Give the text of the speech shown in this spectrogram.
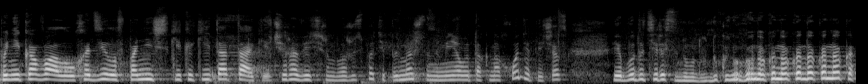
паниковала, уходила в панические какие-то атаки. Вчера вечером ложусь спать и понимаю, что на меня вот так находит, и сейчас я буду теряться. Думаю, ну-ка, ну-ка, ну-ка, ну-ка, ну-ка, ну-ка.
